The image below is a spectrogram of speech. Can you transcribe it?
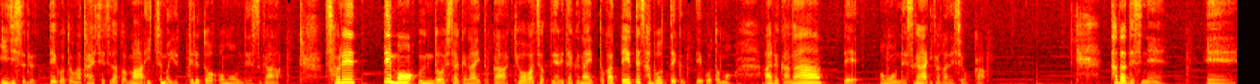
維持するっていうことが大切だとまあいつも言ってると思うんですがそれでも運動したくないとか今日はちょっとやりたくないとかって言ってサボっていくっていうこともあるかなって思うんですがいかがでしょうか？ただですね、えー、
